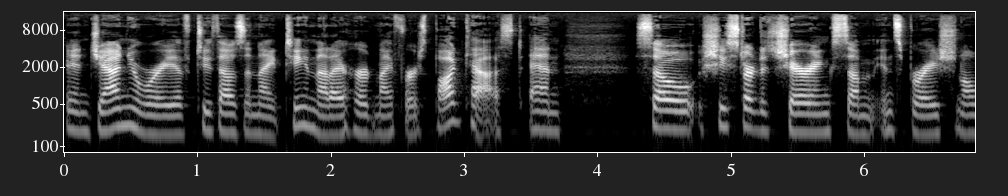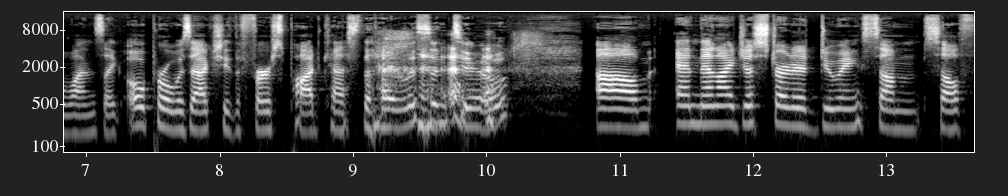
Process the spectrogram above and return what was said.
in January of 2019 that I heard my first podcast. And so she started sharing some inspirational ones. Like Oprah was actually the first podcast that I listened to. um, and then I just started doing some self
